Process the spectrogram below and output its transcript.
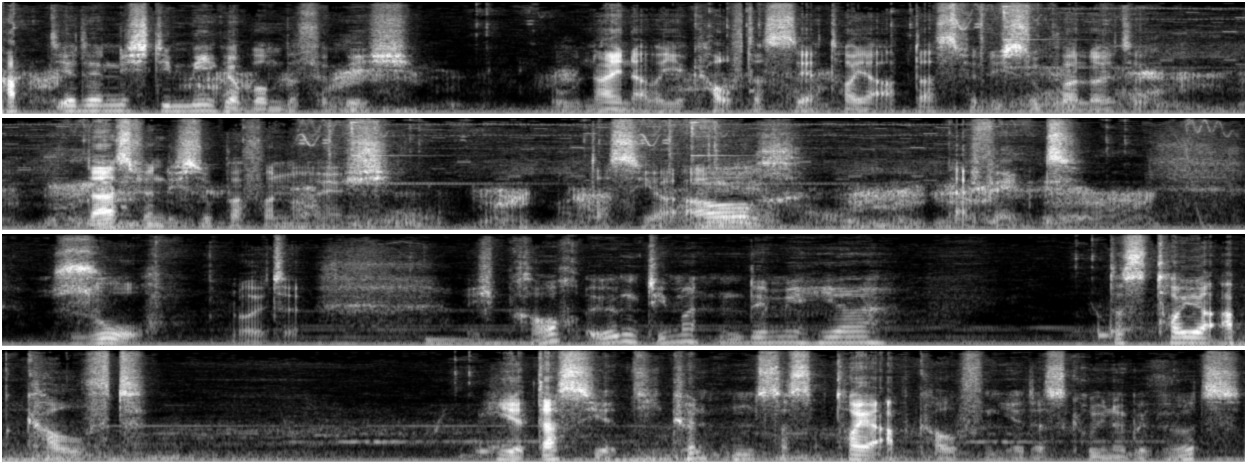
Habt ihr denn nicht die Megabombe für mich? Oh nein, aber ihr kauft das sehr teuer ab. Das finde ich super, Leute. Das finde ich super von euch. Und das hier auch. Perfekt. So, Leute. Ich brauche irgendjemanden, der mir hier das teuer abkauft. Hier, das hier. Die könnten uns das teuer abkaufen, hier, das grüne Gewürz.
